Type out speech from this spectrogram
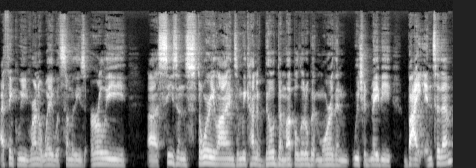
I think we run away with some of these early uh, season storylines, and we kind of build them up a little bit more than we should maybe buy into them.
